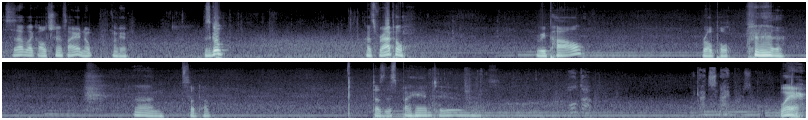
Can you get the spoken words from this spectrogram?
Does it have like alternate fire? Nope. Okay. Let's go. Let's rappel. Repal? Ropal. um, so dumb. Does this by hand too? Hold up. We got snipers. Where?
